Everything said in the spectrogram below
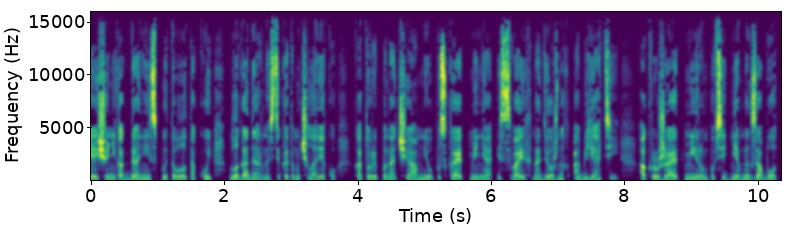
Я еще никогда не испытывала такой благодарности к этому человеку, который по ночам не выпускает меня из своих надежных объятий, окружает миром повседневных забот,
